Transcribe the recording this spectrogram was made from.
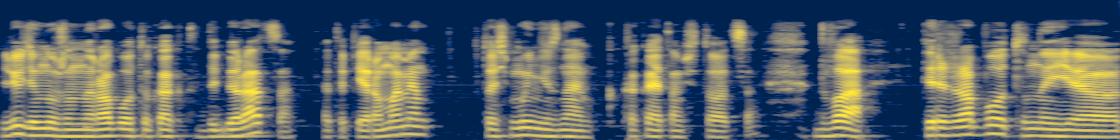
людям нужно на работу как-то добираться. Это первый момент. То есть мы не знаем, какая там ситуация. Два. Переработанный, э,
